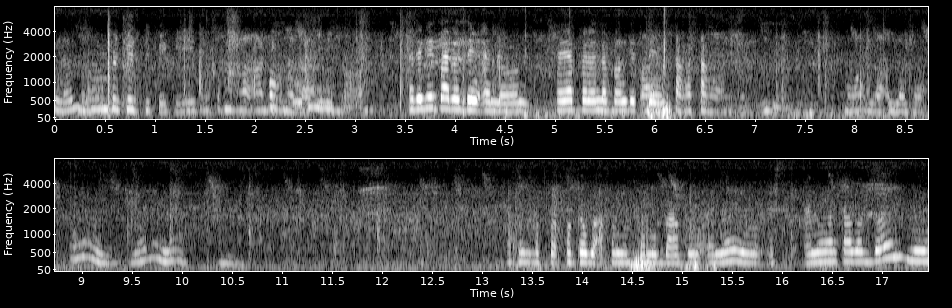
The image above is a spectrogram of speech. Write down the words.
Wala ba? Ang birth certificate. Ito mga adik na lang. Karagay para din ano, kaya pala nabanggit din. tanga-tanga. Mga alaga. Hmm, wala lang. Ako magpapagawa ako ng panibagong ano, yung, ano ang tawag doon? Yung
